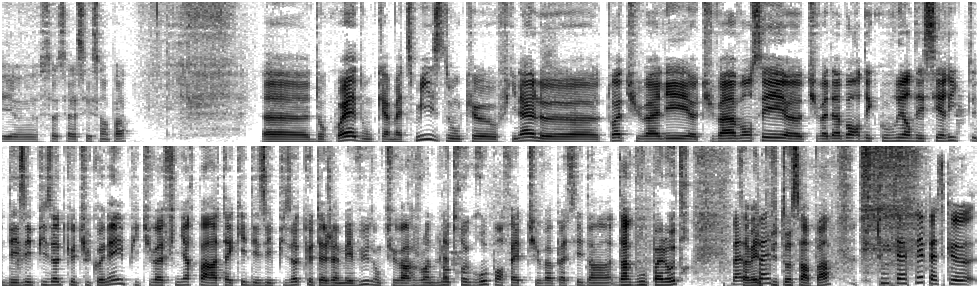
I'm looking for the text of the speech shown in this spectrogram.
Et ça, c'est assez sympa. Euh, donc ouais, donc à Matt Smith. Donc euh, au final, euh, toi, tu vas aller, tu vas avancer. tu vas d'abord découvrir des séries, des épisodes que tu connais, et puis tu vas finir par attaquer des épisodes que t'as jamais vus. Donc tu vas rejoindre l'autre groupe en fait. Tu vas passer d'un groupe à l'autre. Bah, ça va être plutôt sympa. Tout à fait, parce que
